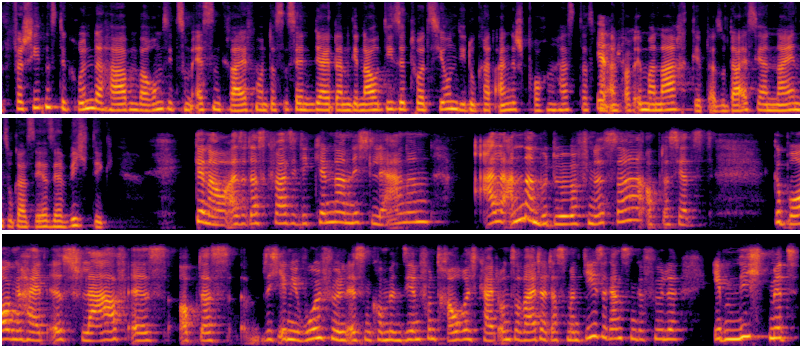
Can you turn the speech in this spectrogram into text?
verschiedenste Gründe haben, warum sie zum Essen greifen. Und das ist ja dann genau die Situation, die du gerade angesprochen hast, dass man ja. einfach immer nachgibt. Also da ist ja ein Nein sogar sehr, sehr wichtig. Genau, also dass quasi die Kinder nicht lernen, alle anderen Bedürfnisse, ob das jetzt Geborgenheit ist, Schlaf ist, ob das sich irgendwie wohlfühlen ist, ein Kompensieren von Traurigkeit und so weiter, dass man diese ganzen Gefühle eben nicht mit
